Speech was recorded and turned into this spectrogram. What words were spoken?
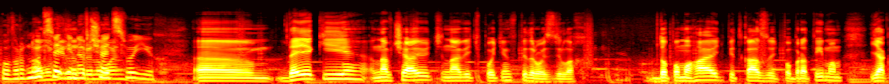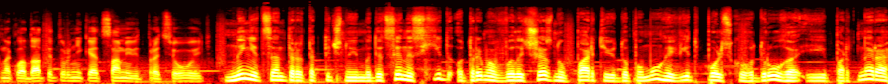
повернуться і навчать своїх. Деякі навчають навіть потім в підрозділах Допомагають, підказують побратимам, як накладати турнікет, самі відпрацьовують. Нині центр тактичної медицини Схід отримав величезну партію допомоги від польського друга і партнера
